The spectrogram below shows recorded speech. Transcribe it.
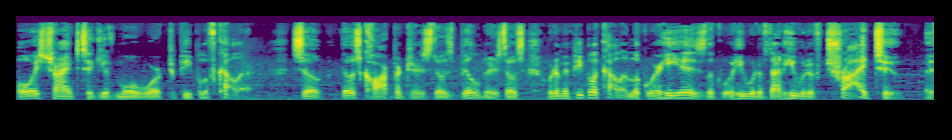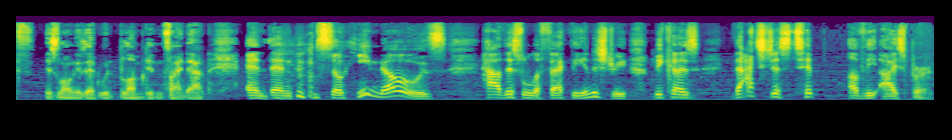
always trying to give more work to people of color. So those carpenters, those builders, those would have been people of color. Look where he is. Look what he would have done. He would have tried to, if as long as Edward Blum didn't find out. And then so he knows how this will affect the industry because that's just tip of the iceberg.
